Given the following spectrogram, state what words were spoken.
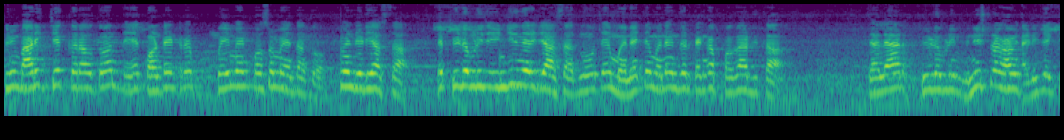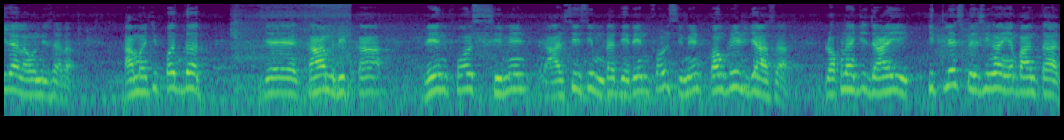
तुम्ही बारीक चेक करा तो हे कॉन्ट्रॅक्टर पेमेंट कसो मेळटा तो. पेमेंट रेडी आसता ते पीडब्ल्यूचे इंजिनियर जे आसात न्हू ते म्हयन्याच्या म्हयन्याक जर तांकां पगार दिता जाल्यार पीडब्ल्यू मिनिस्टराक हांवें सायडीचे कित्याक लावून दिसला कामाची पद्दत जे काम रिका reinforce cement R C C म्हणटा ती. रेनफोर्स सिमेंट कॉन्क्रीट जे आसा लोखणाची जाळी कितले स्पेसिंगान हे बांदतात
